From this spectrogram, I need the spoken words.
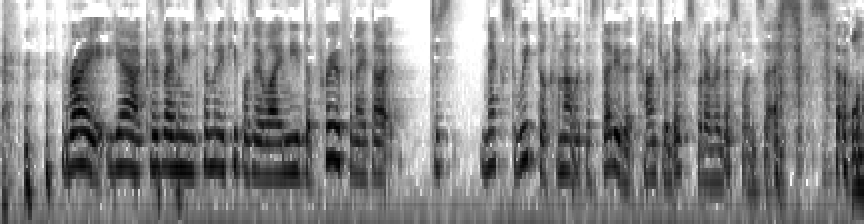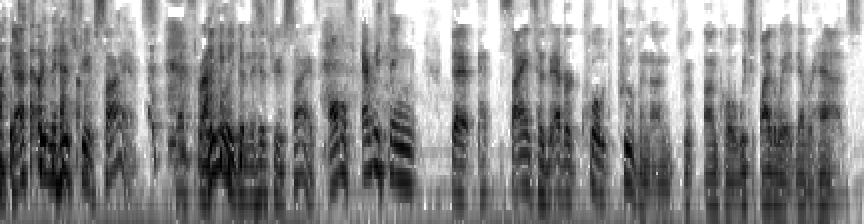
Right. Yeah. Because I mean, so many people say, "Well, I need the proof," and I thought, just next week they'll come out with a study that contradicts whatever this one says. So Well, I that's been the know. history of science. That's Right. literally been the history of science. Almost everything that science has ever, quote, proven, un- unquote, which by the way, it never has.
